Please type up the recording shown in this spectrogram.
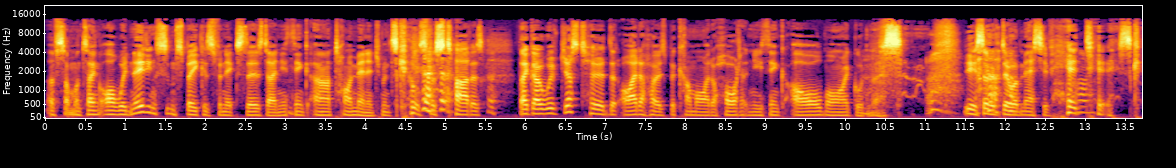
of someone saying, oh, we're needing some speakers for next Thursday. And you think, ah, time management skills for starters. they go, we've just heard that Idaho's become Idaho. Hot. And you think, oh my goodness. you sort of do a massive head desk.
